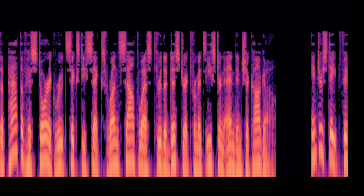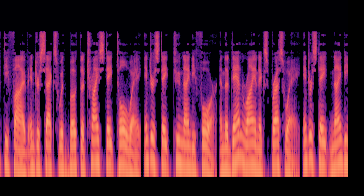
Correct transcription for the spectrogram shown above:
The path of historic Route 66 runs southwest through the district from its eastern end in Chicago. Interstate 55 intersects with both the Tri-State Tollway Interstate 294 and the Dan Ryan Expressway Interstate 90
